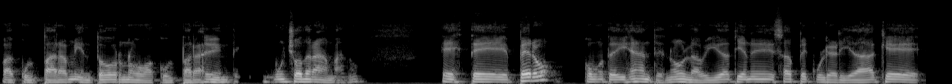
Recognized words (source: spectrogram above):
a, culpar a mi entorno, o a culpar a gente, mucho drama, ¿no? Este, pero, como te dije antes, ¿no? La vida tiene esa peculiaridad que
